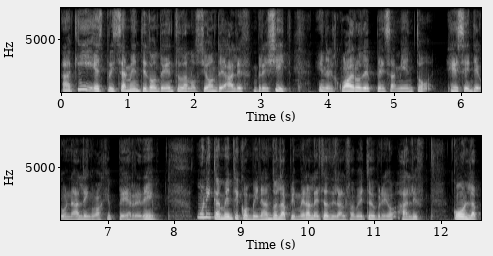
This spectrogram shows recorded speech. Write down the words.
Aquí es precisamente donde entra la noción de Aleph Bereshit en el cuadro de pensamiento S en diagonal lenguaje PRD, únicamente combinando la primera letra del alfabeto hebreo Aleph con la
